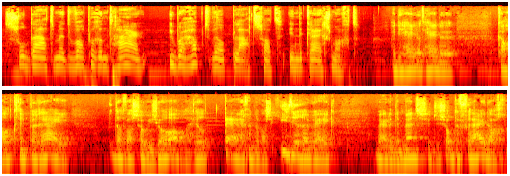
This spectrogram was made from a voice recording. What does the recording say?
soldaat met wapperend haar überhaupt wel plaats had in de krijgsmacht. Die dat hele kaalknipperij, dat was sowieso al heel tergend. Er was iedere week werden de mensen dus op de vrijdag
